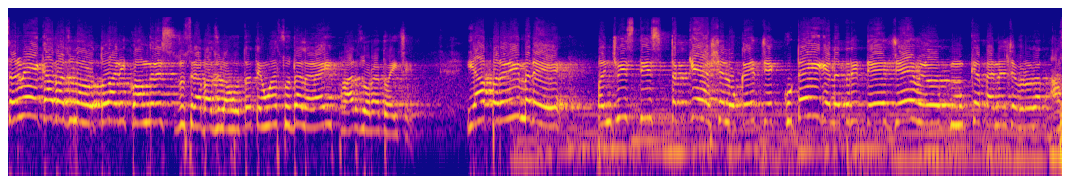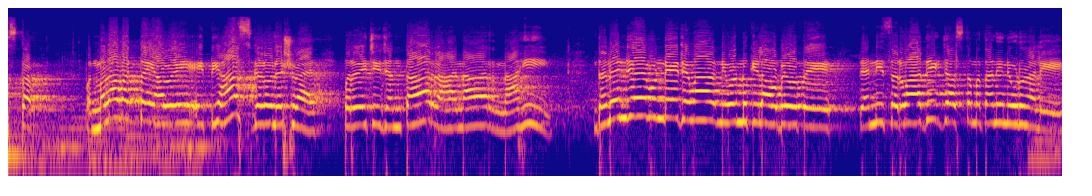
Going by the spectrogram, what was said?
सर्व एका बाजूला होतो आणि काँग्रेस दुसऱ्या बाजूला होतं तेव्हा सुद्धा लढाई फार जोरात व्हायची. या परळीमध्ये पंचवीस तीस टक्के असे लोक आहेत जे कुठेही गेलं तरी ते जे विरोध मुख्य पॅनलच्या विरोधात असतात. पण मला वाटतं यावेळी इतिहास घडवल्याशिवाय परळीची जनता राहणार नाही. धनंजय मुंडे जेव्हा निवडणुकीला उभे होते त्यांनी सर्वाधिक जास्त मताने निवडून आले.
